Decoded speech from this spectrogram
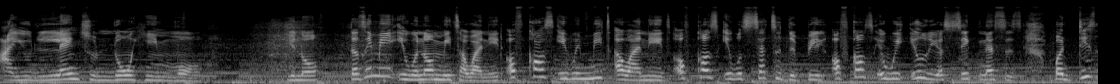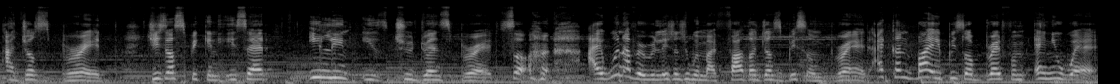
and you learn to know him more. You know does it mean it will not meet our need? Of course, it will meet our needs. Of course, it will settle the bill. Of course, it will heal your sicknesses. But these are just bread. Jesus speaking, he said, healing is children's bread. So I won't have a relationship with my father just based on bread. I can buy a piece of bread from anywhere.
